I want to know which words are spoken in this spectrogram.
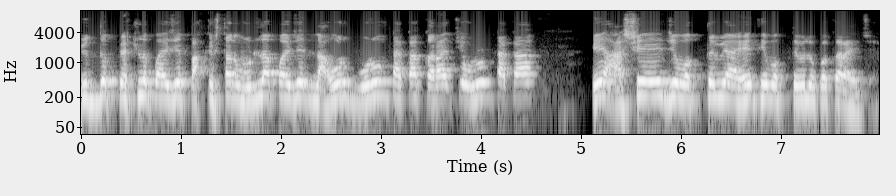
युद्ध पेटलं पाहिजे पाकिस्तान उडला पाहिजे लाहोर उडून टाका कराची उडून टाका हे असे जे वक्तव्य आहेत हे वक्तव्य लोक करायचे.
